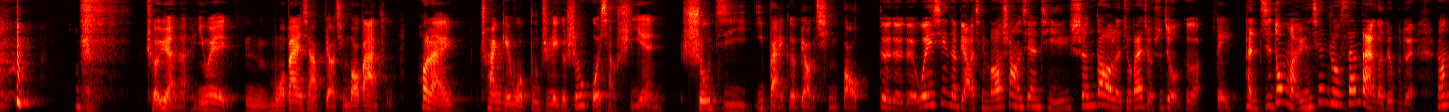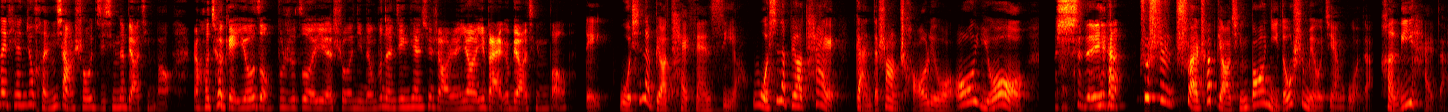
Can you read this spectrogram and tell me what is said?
扯远了，因为嗯，膜拜一下表情包霸主。后来川给我布置了一个生活小实验。收集一百个表情包，对对对，微信的表情包上限提升到了九百九十九个，对，很激动嘛，原先只有三百个，对不对？然后那天就很想收集新的表情包，然后就给优总布置作业，说你能不能今天去找人要一百个表情包？对我现在不要太 fancy 啊，我现在不要太赶得上潮流哦哟，是的呀，就是甩出表情包，你都是没有见过的，很厉害的。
